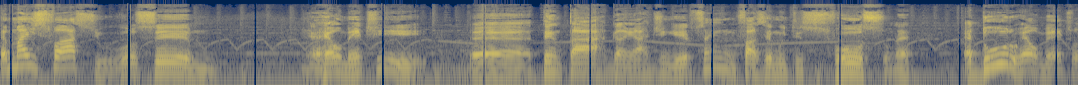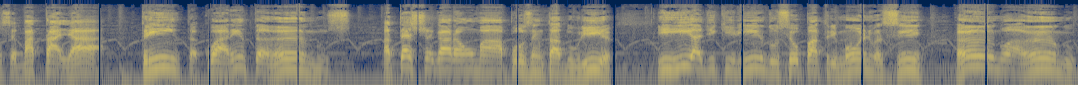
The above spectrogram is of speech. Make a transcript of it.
É mais fácil você é, realmente é, tentar ganhar dinheiro sem fazer muito esforço, né? É duro realmente você batalhar 30, 40 anos até chegar a uma aposentadoria e ir adquirindo o seu patrimônio assim, ano a ano,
